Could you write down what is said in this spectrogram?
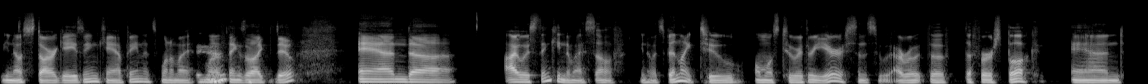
you know, stargazing, camping. It's one of my yeah. one of the things I like to do, and. uh I was thinking to myself, you know, it's been like two, almost two or three years since I wrote the the first book, and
